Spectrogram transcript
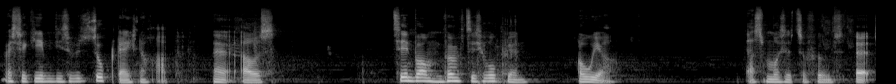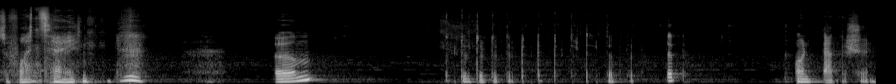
Was wir geben die sowieso gleich noch ab. Äh, aus. 10 Bomben, 50 Rupien. Oh ja. Das muss jetzt zu fünf, äh, sofort sein. ähm. Und Dankeschön.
